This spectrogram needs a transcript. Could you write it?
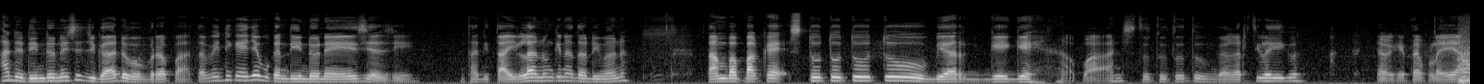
Ada di Indonesia juga ada beberapa tapi ini kayaknya bukan di Indonesia sih. Entah di Thailand mungkin atau di mana tambah pakai stutu-tutu biar gege apaan stutu-tutu nggak ngerti lagi gue ya kita play ya.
